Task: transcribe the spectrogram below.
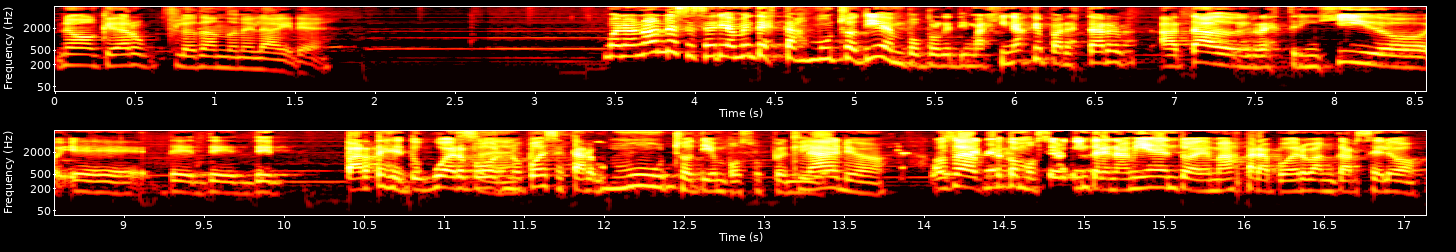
No, quedar flotando en el aire. Bueno, no necesariamente estás mucho tiempo, porque te imaginas que para estar atado y restringido eh, de, de- de partes de tu cuerpo, Sí. no puedes estar mucho tiempo suspendido. Claro. O sea, tener como cierto entrenamiento además para poder bancárselo.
